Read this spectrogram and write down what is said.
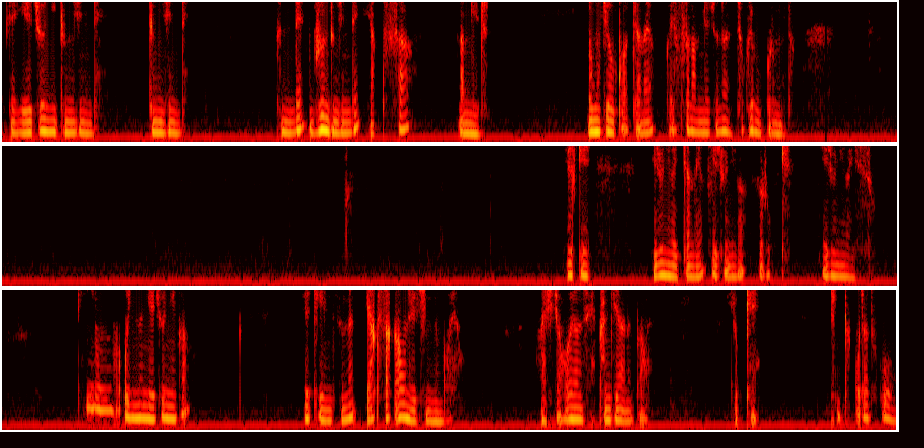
이제 예준이 등신대. 등신대. 근데 무슨 등신대? 약사 남예준. 너무 귀여울 것 같잖아요. 그 약사 남예준은 저 그림 못 그립니다. 이렇게 예준이가 있잖아요. 예준이가 이렇게 예준이가 있어. 띵용 하고 있는 예준이가 이렇게 있으면 약사 가운을 입는 거예요. 아시죠? 허연색 간지나는 가운. 이렇게 핀딱 꽂아두고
